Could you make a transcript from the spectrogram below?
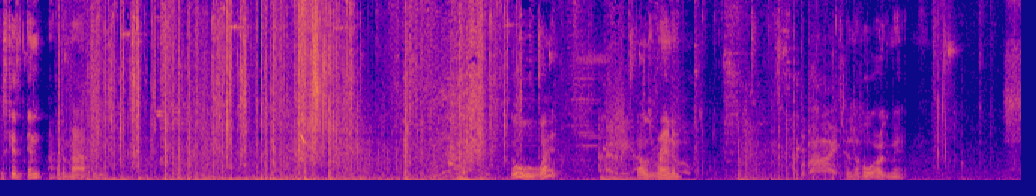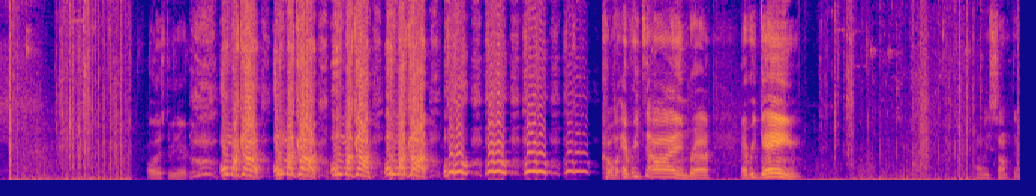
This kid's in out of the map, dude. Ooh, what? That was random. In the whole argument. Oh, there's three there. Oh my god! Oh my god! Oh my god! Oh my god! Oh, oh, oh, oh. oh every time, bruh. Every game. Always something.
